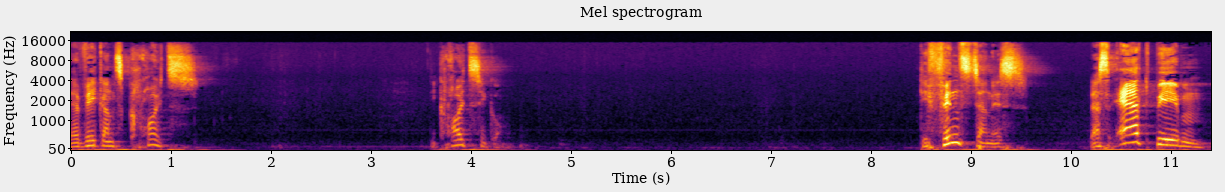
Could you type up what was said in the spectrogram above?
der Weg ans Kreuz, die Kreuzigung, die Finsternis, das Erdbeben,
